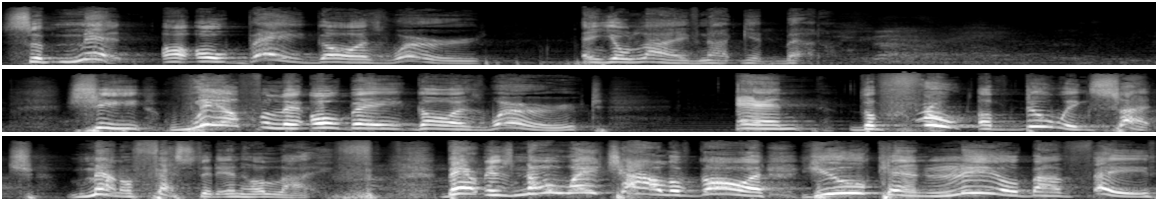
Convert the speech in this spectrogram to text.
submit or obey God's word and your life not get better. She willfully obeyed God's word and the fruit of doing such manifested in her life. There is no way, child of God, you can live by faith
